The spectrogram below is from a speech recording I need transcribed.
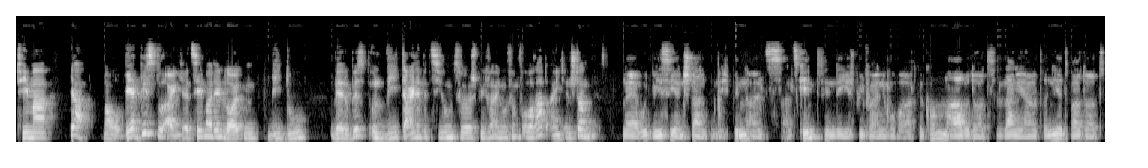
Thema, ja, Mauro, wer bist du eigentlich? Erzähl mal den Leuten, wie du, wer du bist und wie deine Beziehung zur Spielverein 05 Oberrat eigentlich entstanden ist. Naja gut, wie ist sie entstanden? Ich bin als, als Kind in die Spielvereinigung Oberrat gekommen, habe dort lange Jahre trainiert, war dort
